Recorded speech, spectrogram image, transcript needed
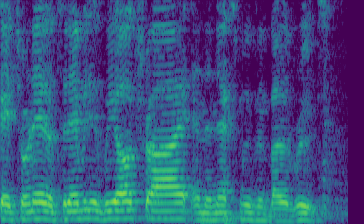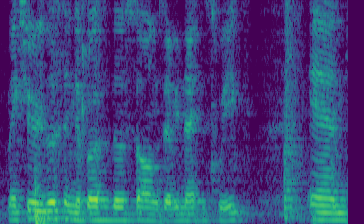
Okay, Tornateo, today we did We All Try and the next movement by The Roots. Make sure you're listening to both of those songs every night this week. And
